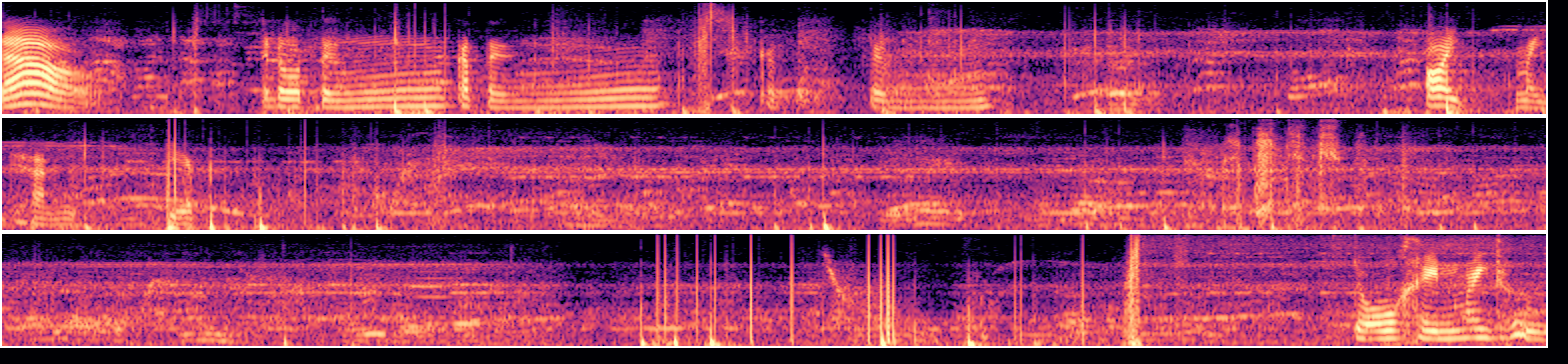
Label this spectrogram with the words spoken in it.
แล้ว กระโดดตึงกระตึงกระตึงอ้อยไม่ทันเจ็บโจเข็นไม่ถึง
